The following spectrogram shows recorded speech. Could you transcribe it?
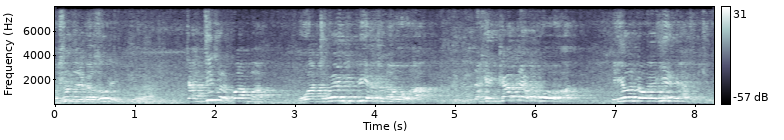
wasanaleka zuri tatizo ni kwamba watu wengi pia tunaoa lakini kabla ya kuoa hiyo ndo wenyewe hatujui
